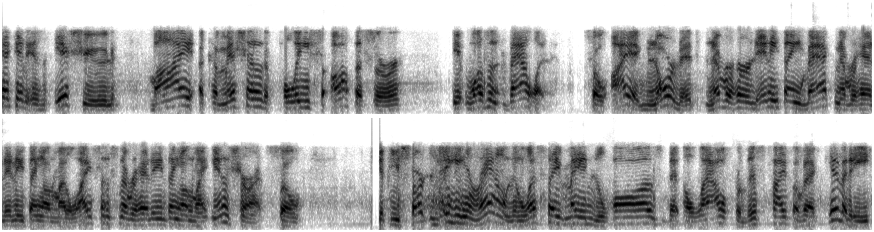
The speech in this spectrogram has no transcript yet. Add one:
ticket is issued by a commissioned police officer, it wasn't valid. So I ignored it, never heard anything back, never had anything on my license, never had anything on my insurance. So if you start digging around, unless they've made laws that allow for this type of activity,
